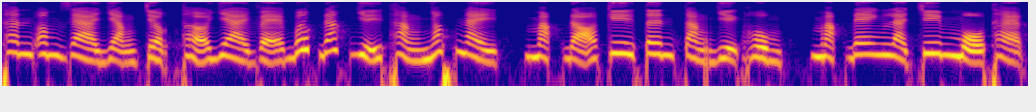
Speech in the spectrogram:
Thanh âm già dặn chợt thở dài vẻ bất đắc dĩ thằng nhóc này, mặt đỏ kia tên Tằng Diệt Hùng, mặt đen là chim mộ thạc.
